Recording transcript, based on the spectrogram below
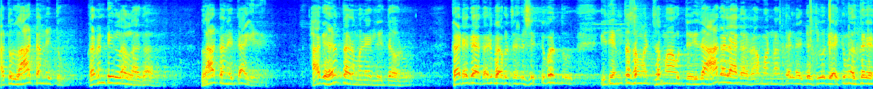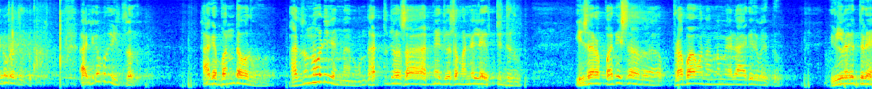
ಅದು ಲಾಟನ್ನಿಟ್ಟು. ಕರೆಂಟ್ ಇಲ್ಲಲ್ಲ ಆಗ ಲಾಟನ್ನಿಟ್ಟು ಆಗಿದೆ. ಹಾಗೆ ಹೇಳ್ತಾರೆ ಮನೆಯಲ್ಲಿ ಇದ್ದವರು. ಕಡೆಗೆ ಗರಿಭಾಗದಲ್ಲಿ ಸಿಟ್ಟು ಬಂದು ಎಂಥ ಸಮ ಸಮ ಆಗುತ್ತೆ? ಇದು ಆಗಲೇ ಆಗಲ್ಲ ರಾಮಣ್ಣ ಅಂತೇಳಿ ಅದಕ್ಕೆ ಚೂರಿ ಹಾಕಿ ಮಾಡ್ತಾರೆ ಏನು ಬರ್ತದೆ ಅಲ್ಲಿಗೆ ಮುಗಿಯಿತು. ಹಾಗೆ ಬಂದವರು, ಅದನ್ನು ನೋಡಿದ್ದೇನೆ ನಾನು. ಒಂದು ಹತ್ತು ದಿವಸ, ಹದಿನೈದು ದಿವಸ ಮನೆಯಲ್ಲೇ ಇರ್ತಿದ್ದರು. ಇದರ ಪರಿಸರದ ಪ್ರಭಾವ ನನ್ನ ಮೇಲೆ ಆಗಿರಬೇಕು. ಇಲ್ಲದಿದ್ದರೆ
